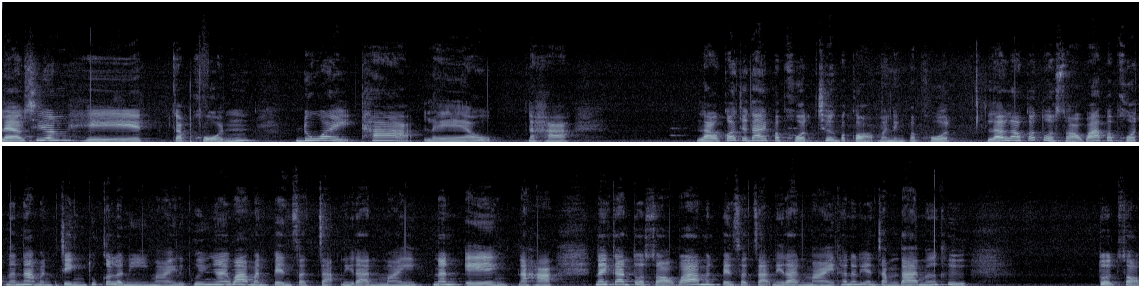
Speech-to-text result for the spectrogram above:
แล้วเชื่อมเหตุกับผลด้วยถ้าแล้ว นะคะ เราก็จะได้ประพจน์เชิงประกอบมาหนึ่งประพจน์ แล้วเราก็ตรวจสอบว่าประพจน์นั้นน่ะมันจริงทุกกรณีไหม หรือพูดง่ายๆว่ามันเป็นสัจจะนิรันดร์ไหมนั่นเองนะคะ ในการตรวจสอบว่ามันเป็นสัจจะนิรันดร์ไหมถ้านักเรียนจำได้มันก็คือตรวจสอบ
